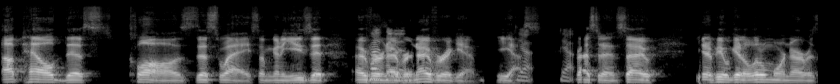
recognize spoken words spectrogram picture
upheld this clause this way, so I'm going to use it over precedent. and over and over again. Yes, yeah, yeah. precedent. So you know, people get a little more nervous.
